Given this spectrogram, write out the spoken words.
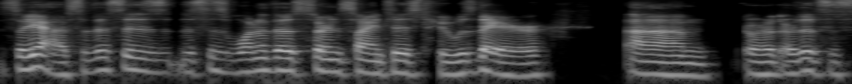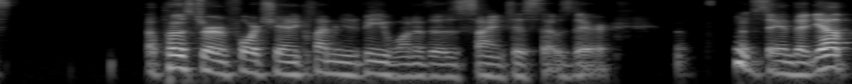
so yeah, so this is this is one of those CERN scientists who was there. Um or or this is a poster in 4chan claiming to be one of those scientists that was there. Saying that, yep,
